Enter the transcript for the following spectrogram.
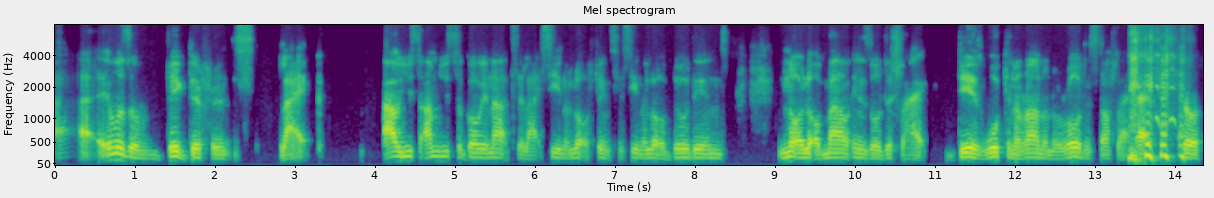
I, it was a big difference. Like I used to, I'm used to going out to like seeing a lot of things, and seeing a lot of buildings, not a lot of mountains or just like deers walking around on the road and stuff like that. so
